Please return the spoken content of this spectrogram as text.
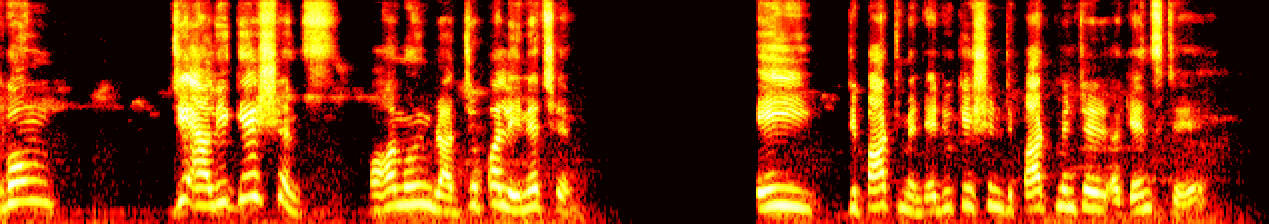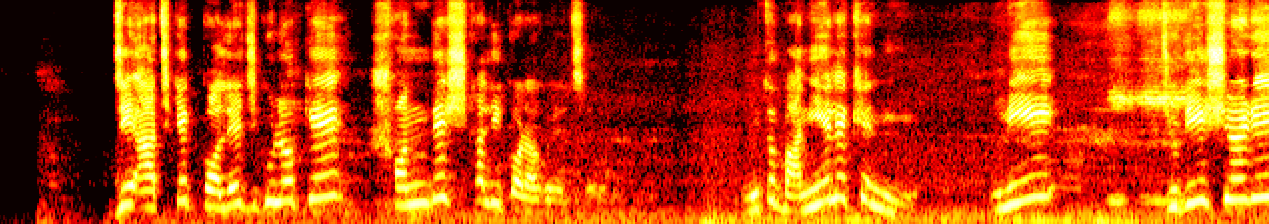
এবং যে অ্যালিগেশনস মহামহিম রাজ্যপাল এনেছেন, এই ডিপার্টমেন্ট এডুকেশন ডিপার্টমেন্টের এগেনস্টে যে আজকে কলেজগুলোকে সন্দেশখালি করা হয়েছে, উনি তো বানিয়ে লেখেননি। উনি জুডিশিয়ারি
